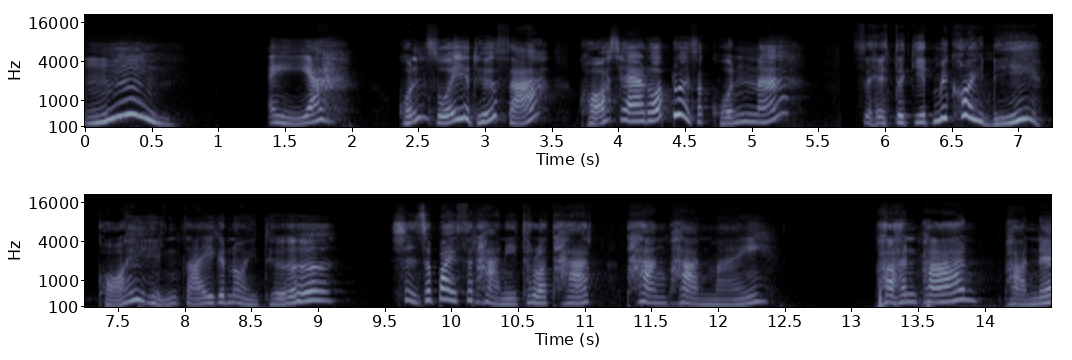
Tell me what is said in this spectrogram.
อืม ไอ้ยะ คนสวยอย่าถือสา ขอแชร์รถด้วยสักคนนะ เศรษฐกิจไม่ค่อยดี ขอให้เห็นใจกันหน่อยเถอะ ฉันจะไปสถานีโทรทัศน์ทางผ่านไหม ผ่านผ่าน ผ่านแน่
